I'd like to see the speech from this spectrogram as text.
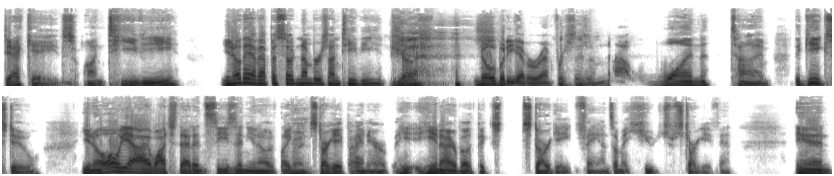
decades on TV. You know, they have episode numbers on TV shows. Yeah. Nobody ever references them. Not one time. The geeks do. You know, oh yeah, I watched that in season. You know, like Right. Stargate Pioneer. He he and I are both big Stargate fans. I'm a huge Stargate fan, and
